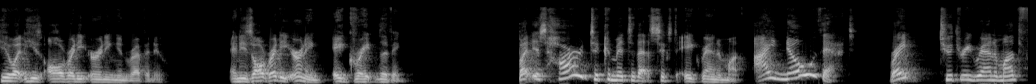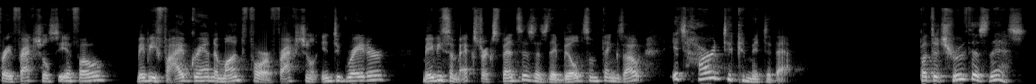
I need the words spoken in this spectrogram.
what he's already earning in revenue. And he's already earning a great living. But it's hard to commit to that six to eight grand a month. I know that, right? Two, three grand a month for a fractional CFO, maybe five grand a month for a fractional integrator, maybe some extra expenses as they build some things out. It's hard to commit to that. But the truth is this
